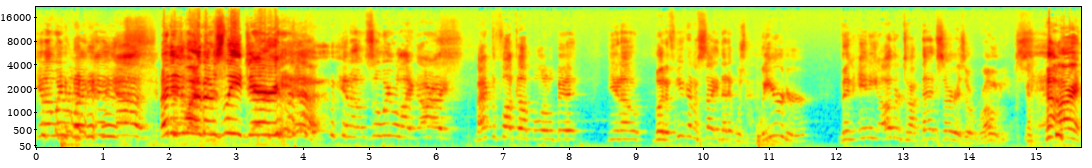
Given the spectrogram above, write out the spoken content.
You know, we were like, hey, yeah, I just want to go to sleep, Jerry. yeah. You know, so we were like, all right, back the fuck up a little bit. You know, but if you're gonna say that it was weirder than any other time, that sir is erroneous. all right,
